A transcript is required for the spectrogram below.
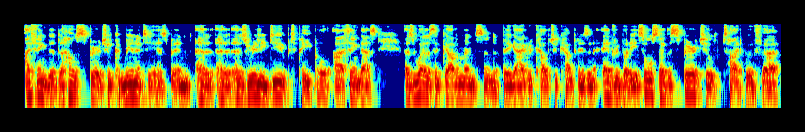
I think that the whole spiritual community has been has really duped people. I think that's as well as the governments and the big agriculture companies and everybody. It's also the spiritual type of uh,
